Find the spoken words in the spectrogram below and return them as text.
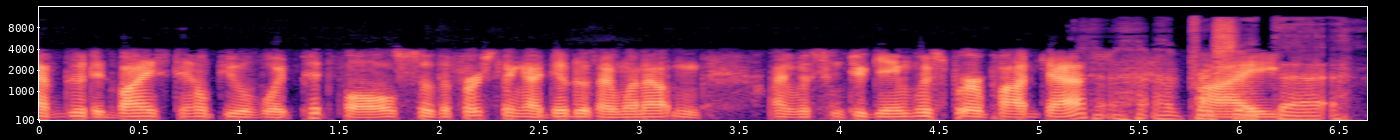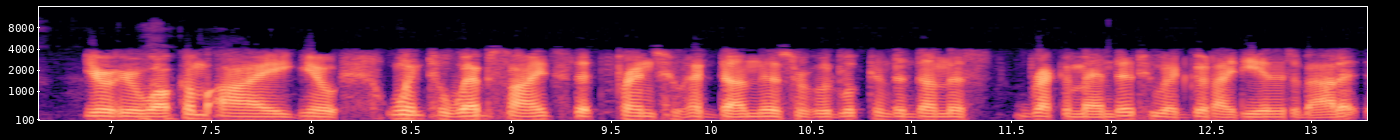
have good advice to help you avoid pitfalls. So the first thing I did was I went out and I listened to Game Whisperer podcast. I appreciate I, that. You're, you're welcome. I you know went to websites that friends who had done this or who had looked into done this recommended, who had good ideas about it,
